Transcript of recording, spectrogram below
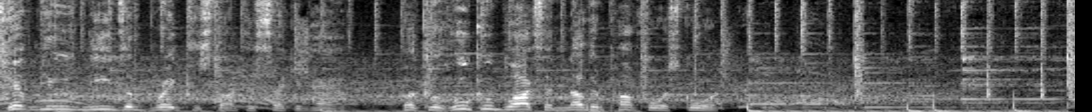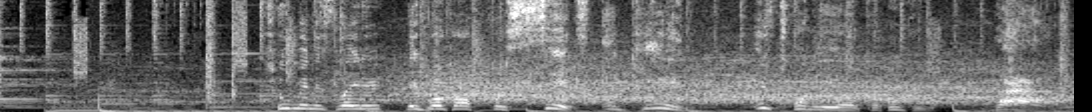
Timpview needs a break to start the second half, but Kahuku blocks another punt for a score. Two minutes later, they broke off for six again. It's 28-0 Kahuku. Wow.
